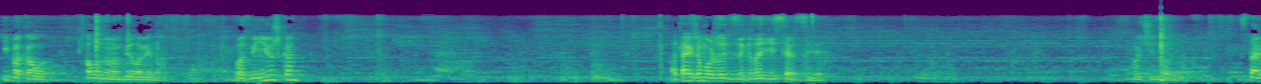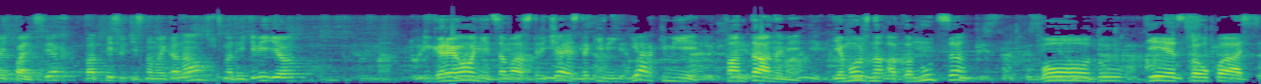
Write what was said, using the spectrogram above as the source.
И бокал холодного белого вина. Вот менюшка. А также можно заказать десерт себе. Очень удобно. Ставить палец вверх, подписывайтесь на мой канал, смотрите видео. И Греоница вас встречает с такими яркими фонтанами, где можно окунуться в воду, детство упасть.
